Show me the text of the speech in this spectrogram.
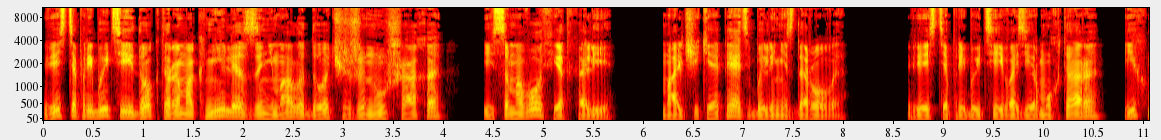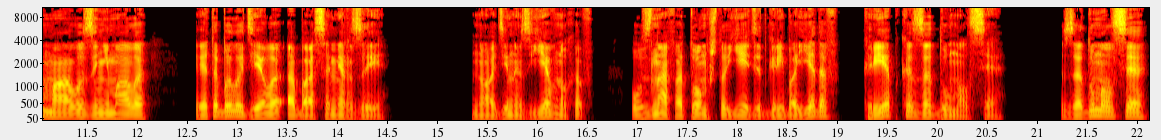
Весть о прибытии доктора Макниля занимала дочь, жену шаха и самого Фетхали. Мальчики опять были нездоровы. Весть о прибытии Вазир Мухтара их мало занимала. Это было дело Аббаса Мерзы. Но один из евнухов, узнав о том, что едет Грибоедов, крепко задумался. Задумался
